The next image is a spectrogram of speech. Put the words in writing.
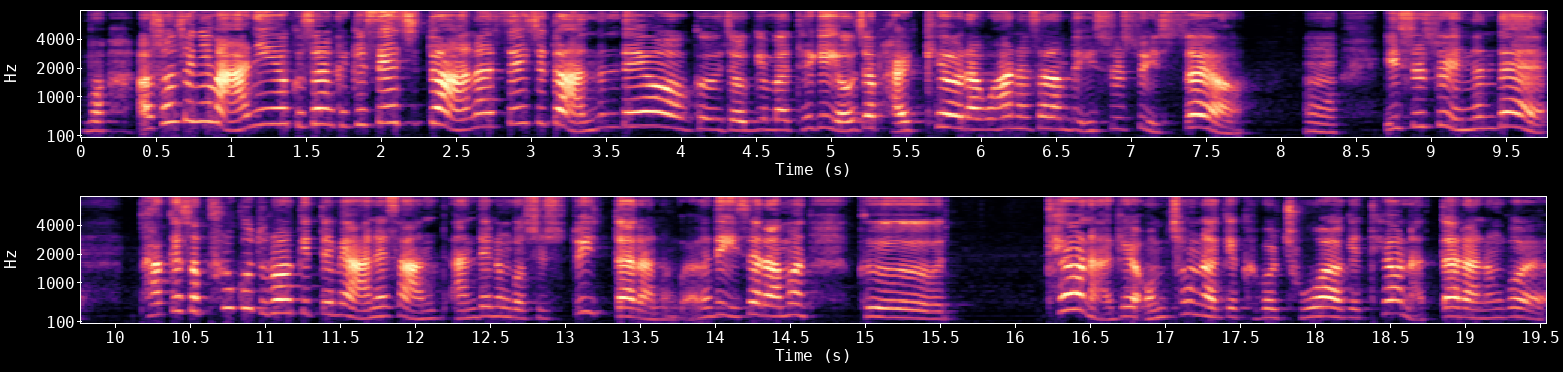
뭐, 아, 선생님 아니에요. 그 사람 그렇게 세지도 않아, 세지도 않는데요. 그, 저기, 막 되게 여자 밝혀요라고 하는 사람도 있을 수 있어요. 음, 있을 수 있는데, 밖에서 풀고 들어왔기 때문에 안에서 안, 안 되는 것일 수도 있다라는 거야. 근데 이 사람은 그, 태어나길 엄청나게 그걸 좋아하게 태어났다라는 거예요.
